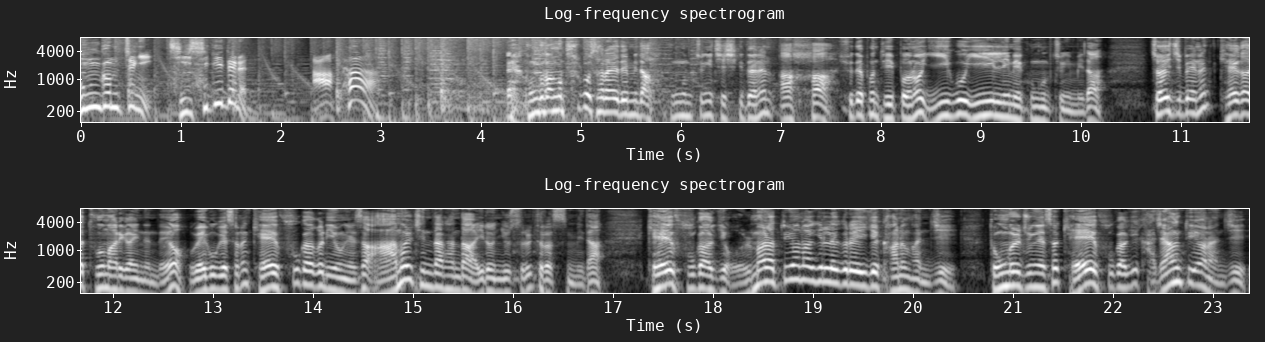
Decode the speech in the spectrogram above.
궁금증이 지식이 되는 아하. 네, 궁금한 건 풀고 살아야 됩니다. 궁금증이 지식이 되는 아하 휴대폰 뒷번호 2921님의 궁금증입니다. 저희 집에는 개가 두 마리가 있는데요. 외국에서는 개 후각을 이용해서 암을 진단한다 이런 뉴스를 들었습니다. 개 후각이 얼마나 뛰어나길래 그래 이게 가능한지 동물 중에서 개 후각이 가장 뛰어난지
